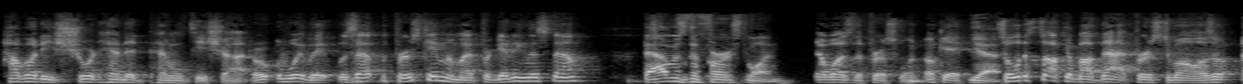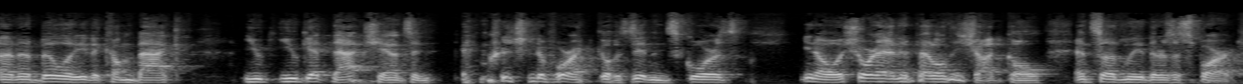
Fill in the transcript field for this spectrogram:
how about a shorthanded penalty shot? Or, wait, wait, was that the first game? Am I forgetting this now? That was the first one. That was the first one. Okay, yeah. So let's talk about that first of all, as an ability to come back. You you get that chance, and, and Christian Dvorak goes in and scores. You know, a shorthanded penalty shot goal, and suddenly there's a spark.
